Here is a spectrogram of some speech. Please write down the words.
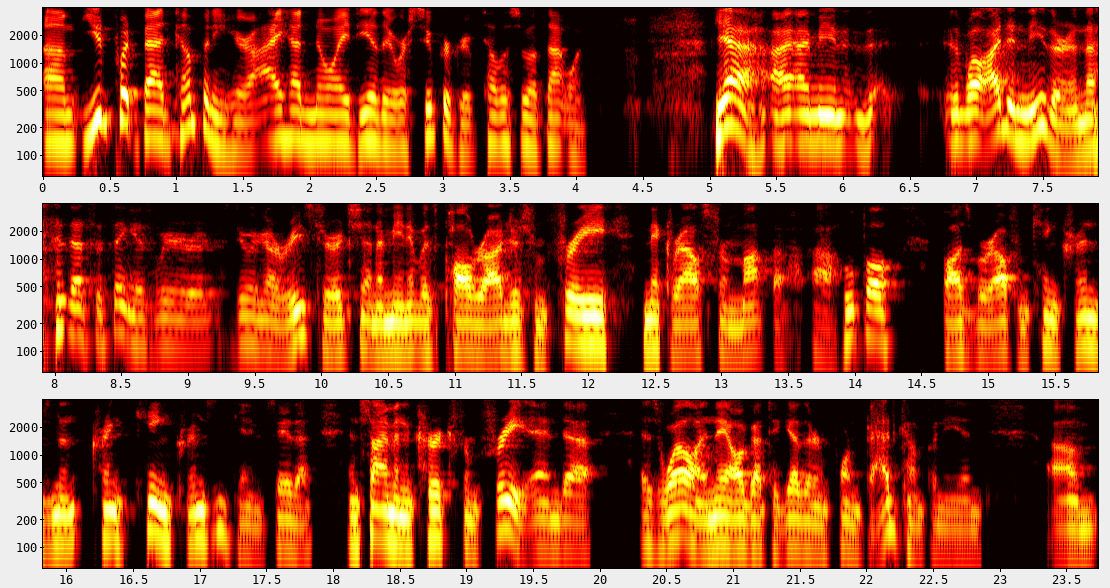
um, you'd put Bad Company here. I had no idea they were supergroup. Tell us about that one. Yeah, I, I mean. Th- well, I didn't either, and that, that's the thing is we were doing our research, and I mean it was Paul Rodgers from Free, Mick Rouse from Mott the uh, Hoople, Boz Burrell from King Crimson, King Crimson, can't even say that, and Simon Kirke from Free, and uh, as well, and they all got together and formed Bad Company, and um,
